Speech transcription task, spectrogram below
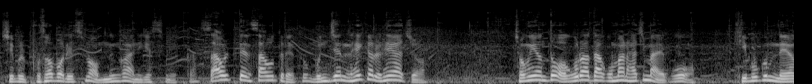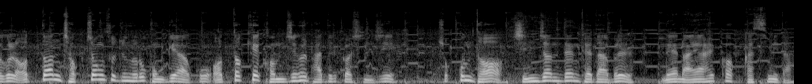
집을 부숴버릴 수는 없는 거 아니겠습니까? 싸울 땐 싸우더라도 문제는 해결을 해야죠. 정의연도 억울하다고만 하지 말고 기부금 내역을 어떤 적정 수준으로 공개하고 어떻게 검증을 받을 것인지 조금 더 진전된 대답을 내놔야 할 것 같습니다.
